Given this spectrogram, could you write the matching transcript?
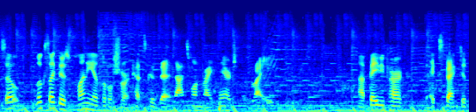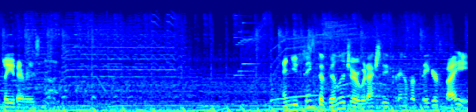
So, looks like there's plenty of little shortcuts because that, that's one right there to the right. Uh, Baby Park, expectedly, there is none. And you'd think the villager would actually be putting up a bigger fight,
